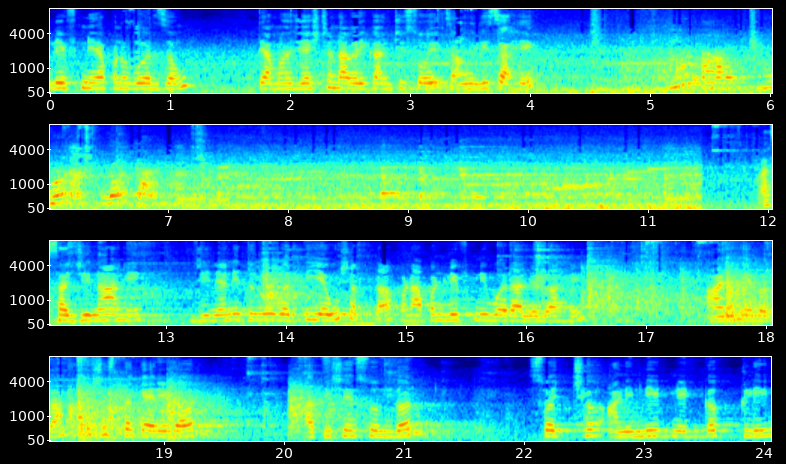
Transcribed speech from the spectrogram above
लिफ्टने आपण वर जाऊ. त्यामुळे ज्येष्ठ नागरिकांची सोय चांगलीच आहे. असा जिना आहे. जिन्याने तुम्ही वरती येऊ शकता पण आपण लिफ्टनी वर आलेलो आहे. आणि हे बघा प्रशस्त कॅरिडॉर अतिशय सुंदर स्वच्छ आणि नीटनेटकं क्लीन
